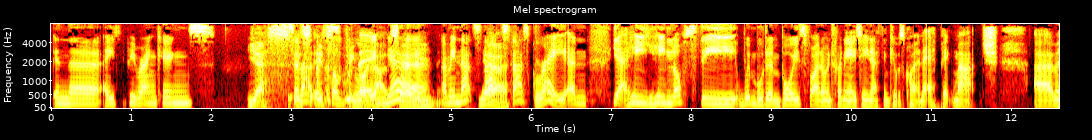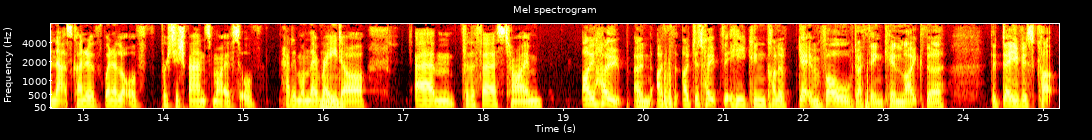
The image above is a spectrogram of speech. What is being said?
in the ATP rankings? Yes, so it's, that, it's something, something, like that. Yeah, so, I mean that's yeah. that's that's great, and yeah, he he lost the Wimbledon boys final in 2018. I think it was quite an epic match, um, and that's kind of when a lot of British fans might have sort of had him on their hmm. radar mm. um, for the first time. I hope, and I th- I just hope that he can kind of get involved. I think in like the the Davis Cup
